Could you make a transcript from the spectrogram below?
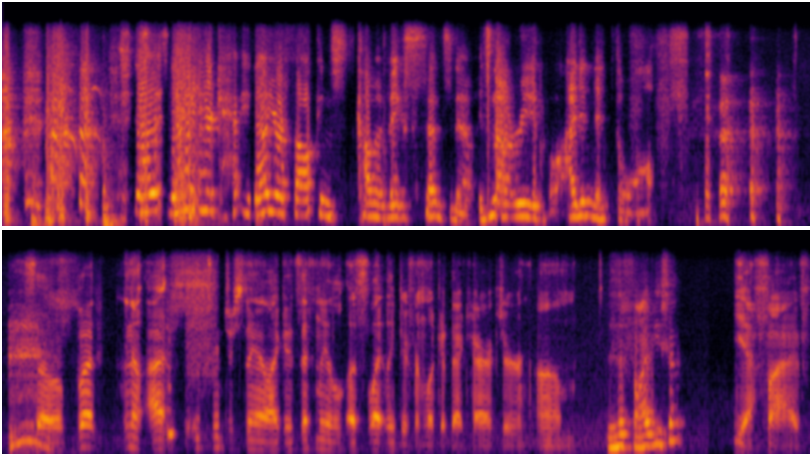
Now, now your ca- now your Falcons comment makes sense now. It's not real. I didn't hit the wall. So, but you know, I, it's interesting. I like it. It's definitely a, a slightly different look at that character. Um, Is it five? You said? yeah, five.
